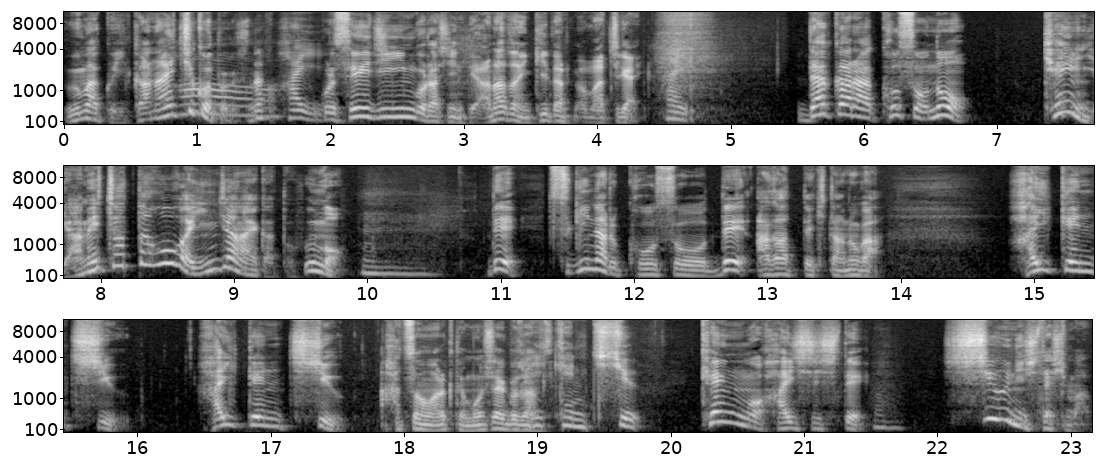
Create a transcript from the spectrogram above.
うまくいかないっちことですね。はいこれ政治インゴらしいんであなたに聞いたのが間違い。はい。だからこその県やめちゃった方がいいんじゃないかと。府も。で、次なる構想で上がってきたのが、拝見地州。拝見地州。発音悪くて申し訳ございま意せん。見地州。県を廃止して、州にしてしまう。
